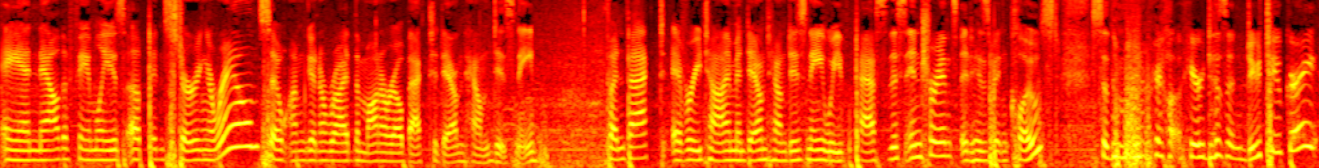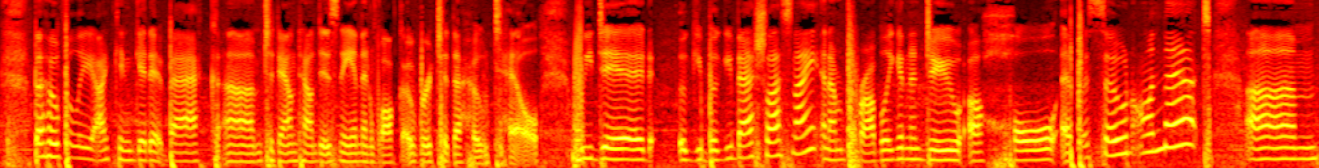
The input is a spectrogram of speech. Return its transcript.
and now the family is up and stirring around, so I'm going to ride the monorail back to downtown Disney. Fun fact every time in downtown Disney we've passed this entrance, it has been closed. So the monorail out here doesn't do too great, but hopefully I can get it back um, to downtown Disney and then walk over to the hotel. We did Oogie Boogie Bash last night, and I'm probably going to do a whole episode on that um,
